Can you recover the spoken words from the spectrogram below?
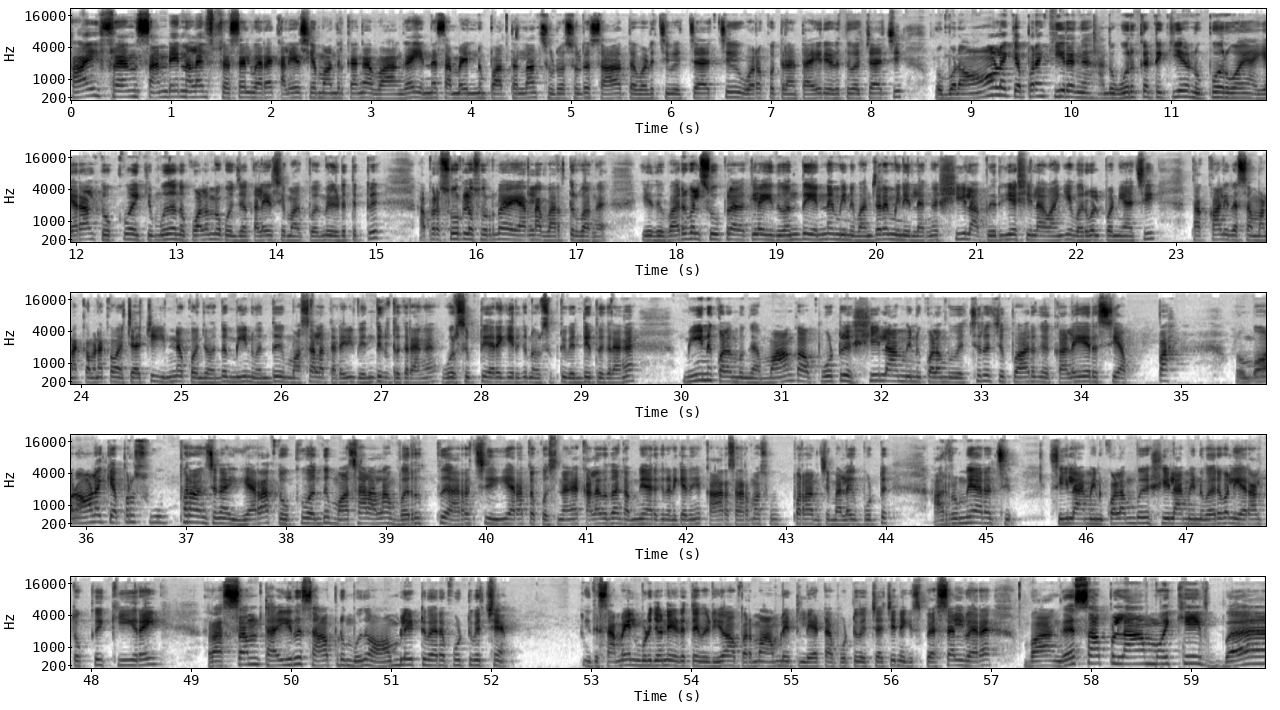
Hi friends Sunday நாளே special வேறு கலையரசியமாக வந்திருக்காங்க. வாங்க என்ன சமையல்னு பார்த்தலாம் சுட சுட சாதத்தை வடித்து வச்சாச்சு உரக்குத்துன தயிர் எடுத்து வச்சாச்சு. ரொம்ப நாளைக்கு அப்புறம் கீரைங்க. அந்த ஒரு கட்டு கீரை முப்பது ரூபாயும் இறால் தொக்கு வைக்கும்போது அந்த குழம்பு கொஞ்சம் கலையரசியமாக எப்போதுமே எடுத்துட்டு அப்புறம் சுருள சுருள இறலாம் வறுத்துருவாங்க. இது வறுவல் சூப்பராக இருக்குல்ல இது வந்து என்ன மீன்? வஞ்சர மீன் இல்லைங்க. ஷீலா பெரிய ஷீலா வாங்கி வறுவல் பண்ணியாச்சு. தக்காளி ரசம் வணக்கம் வணக்கம் வச்சாச்சு. இன்னும் கொஞ்சம் வந்து மீன் வந்து மசாலா தடவி வெந்துக்கிட்டு இருக்கிறாங்க. ஒரு ஷிஃப்ட் இறக்கி இருக்குன்னு ஒரு ஷிஃப்ட் வெந்துகிட்டு இருக்கிறாங்க. மீன் குழம்புங்க. மாங்காய் போட்டு ஷீலா மீன் குழம்பு வச்சிருச்சு பாருங்கள் கலையரிசி அப்பா ரொம்ப நாளைக்கு அப்புறம் சூப்பராக இருந்துச்சுங்க. எறா தொக்கு வந்து மசாலாலாம் வறுத்து அரைச்சி எறா தொக்கு வச்சுருந்தாங்க. கலர் தான் கம்மியாக இருக்குன்னு நினைக்காதீங்க. காரசாரமாக சூப்பராக இருந்துச்சு. மிளகு போட்டு அருமையாக இருந்துச்சு. ஷீலா மீன் குழம்பு ஷீலா மீன் வறுவல் இறால் தொக்கு கீரை ரசம் தயிர் சாப்பிடும்போது ஆம்லேட் வேறு போட்டு வச்சேன். இது சமையல் முடிஞ்சோடனே எடுத்த வீடியோ. அப்புறமா ஆம்லேட் லேட்டாக போட்டு வச்சாச்சு. இன்றைக்கி ஸ்பெஷல் வேறு. வாங்க சாப்பிட்லாம். Okay bye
